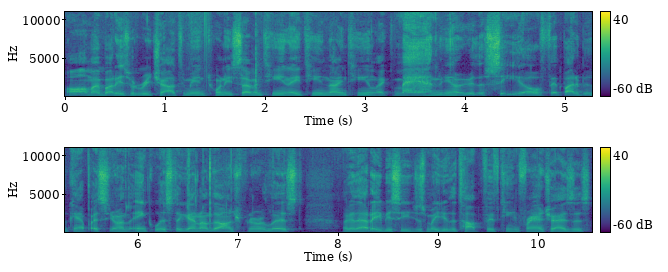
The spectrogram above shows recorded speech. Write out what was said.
all my buddies would reach out to me in 2017, 18, 19, like, man, you know, you're the CEO of Fit Body Bootcamp. I see you on the Inc. list again, on the entrepreneur list. Look at that. ABC just made you the top 15 franchises.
